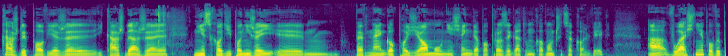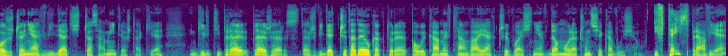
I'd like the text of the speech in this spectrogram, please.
każdy powie, że i każda, że nie schodzi poniżej pewnego poziomu, nie sięga po prozę gatunkową czy cokolwiek. A właśnie po wypożyczeniach widać czasami też takie guilty pleasures. Też widać czytadełka, które połykamy w tramwajach, czy właśnie w domu racząc się kawusią. I w tej sprawie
